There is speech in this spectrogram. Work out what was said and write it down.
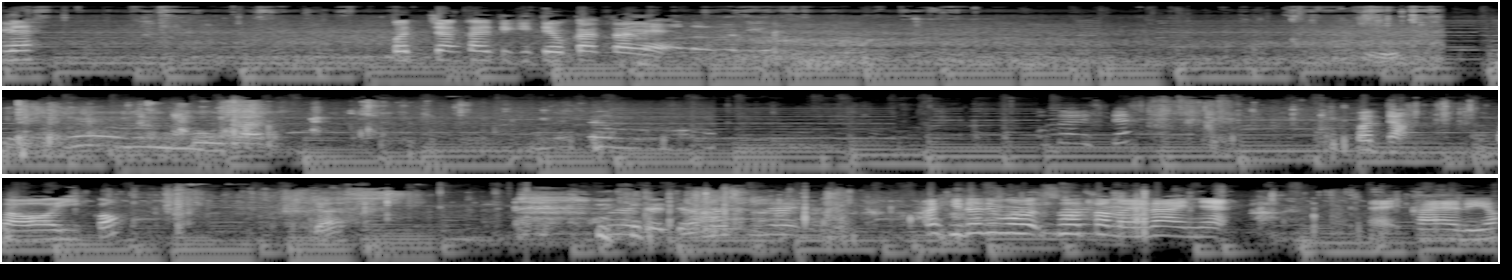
ね。ぽっちゃん帰ってきてよかったね。こうぽっちゃんそう行こうよしこれで邪魔しないの？あ、左も座ったの偉いね。はい、帰るよ。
